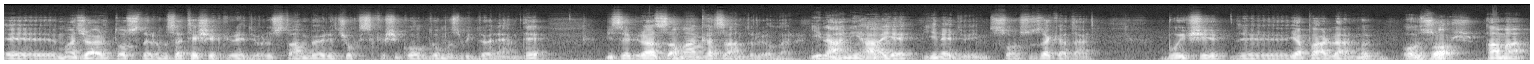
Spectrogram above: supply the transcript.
e, Macar dostlarımıza teşekkür ediyoruz. Tam böyle çok sıkışık olduğumuz bir dönemde bize biraz zaman kazandırıyorlar. İla nihaye yine diyeyim sonsuza kadar bu işi e, yaparlar mı? O zor ama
